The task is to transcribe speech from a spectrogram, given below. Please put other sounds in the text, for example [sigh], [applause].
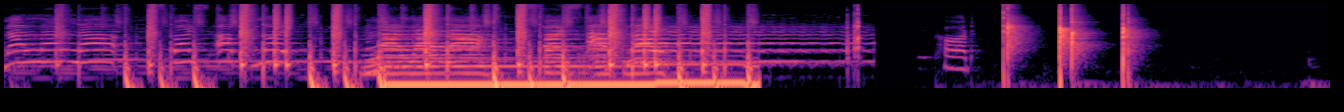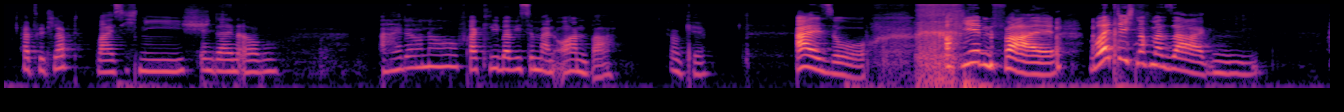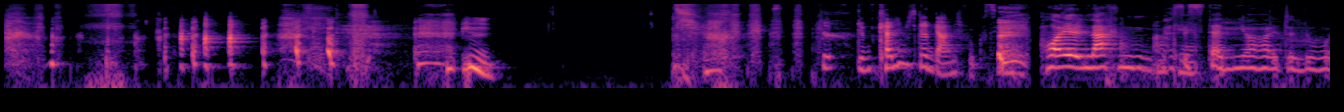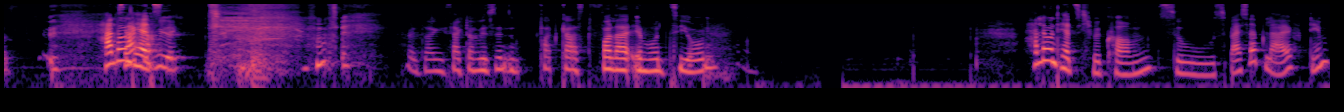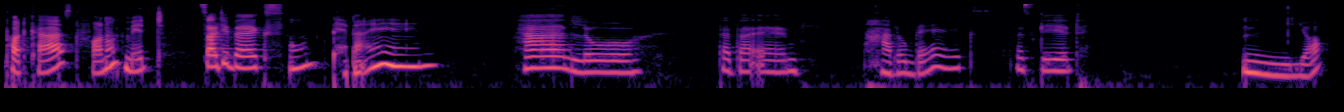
La la la, spice up life. La la la, spice up life. Record. Hat's geklappt? Weiß ich nicht. In deinen Augen. I don't know. Frag lieber, wie es in meinen Ohren war. Okay. Also, [laughs] auf jeden Fall wollte ich noch mal sagen. Jetzt, kann ich mich gerade gar nicht fokussieren. Heulen, lachen. Was Okay. ist denn hier heute los? Hallo und Sag doch, herzlich. [laughs] ich würde sagen, ich sag doch, wir sind ein Podcast voller Emotionen. Hallo und herzlich willkommen zu Spice Up Live, dem Podcast von und mit Salty Bags. und Pepper Ann. Hallo. Pepper Ann. Hallo Bex. Was geht? Mm, ja.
